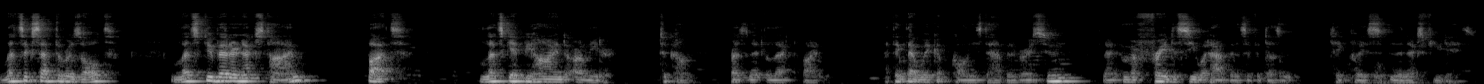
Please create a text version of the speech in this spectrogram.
let's accept the result, let's do better next time, but let's get behind our leader to come, President-elect Biden. I think that wake-up call needs to happen very soon, and I'm afraid to see what happens if it doesn't take place in the next few days.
